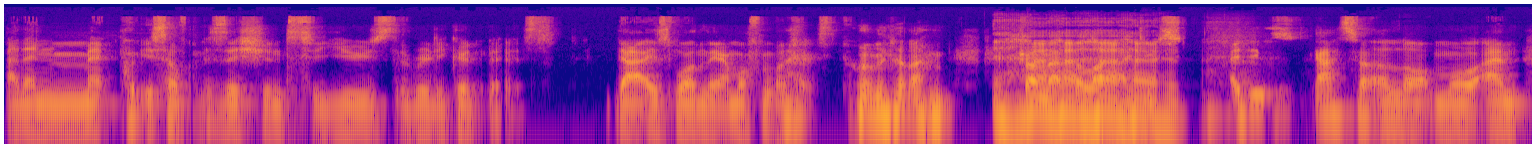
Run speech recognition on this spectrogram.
and then put yourself in position to use the really good bits. That is one thing I'm often moment I'm trying like I do, I do scatter a lot more. And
